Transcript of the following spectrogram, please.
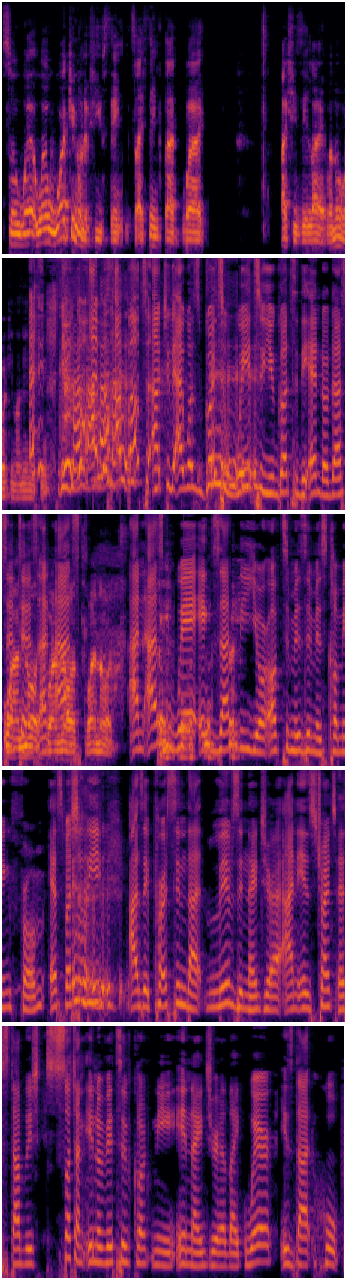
so we're, we're working on a few things. I think that we're Actually, it's a lie. We're not working on anything. no, I was about to actually. I was going to wait till you got to the end of that why sentence not? and Why ask not? Why not? and ask where exactly your optimism is coming from, especially as a person that lives in Nigeria and is trying to establish such an innovative company in Nigeria. Like, where is that hope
